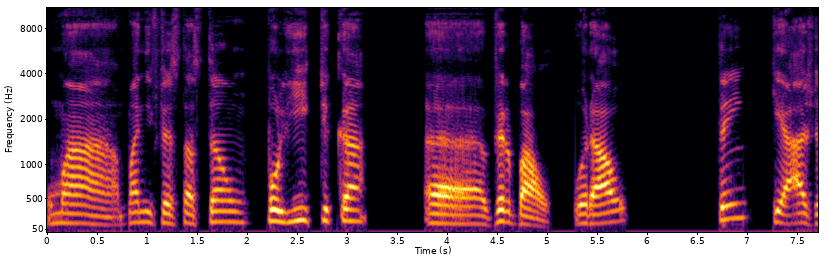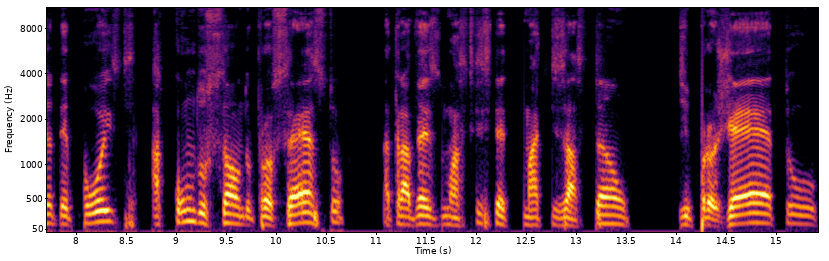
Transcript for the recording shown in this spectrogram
uma manifestação política uh, verbal, oral, sem que haja depois a condução do processo, através de uma sistematização de projeto,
